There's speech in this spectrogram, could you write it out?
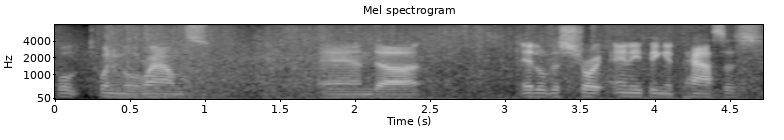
20 mil rounds, and uh, it'll destroy anything it passes.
